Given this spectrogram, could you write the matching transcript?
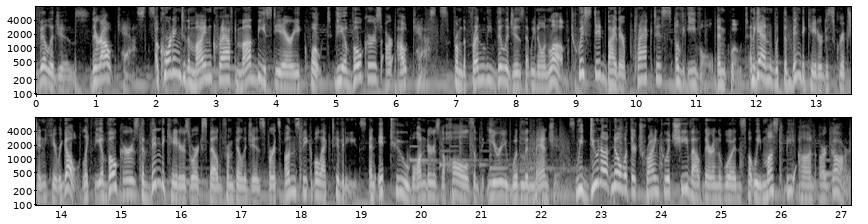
villages. They're outcasts. According to the Minecraft mob bestiary, quote, the evokers are outcasts from the friendly villages that we know and love, twisted by their practice of evil, end quote. And again, with the Vindicator description, here we go. Like the evokers, the Vindicators were expelled from villages for its unspeakable activities, and it too wanders the halls of the eerie woodland mansions. We do not know what they're trying to achieve out there in the woods, but we must be on our guard,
